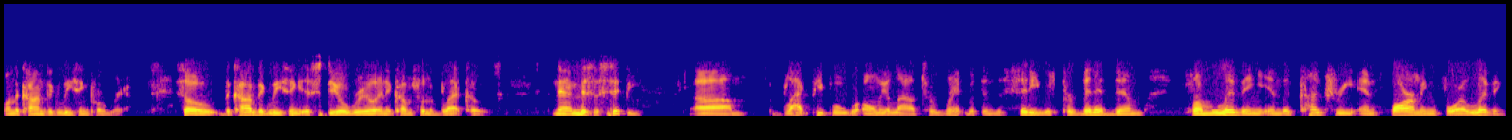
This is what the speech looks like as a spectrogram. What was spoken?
on the convict leasing program. So the convict leasing is still real, and it comes from the black codes. Now in Mississippi, um, black people were only allowed to rent within the city, which prevented them from living in the country and farming for a living,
